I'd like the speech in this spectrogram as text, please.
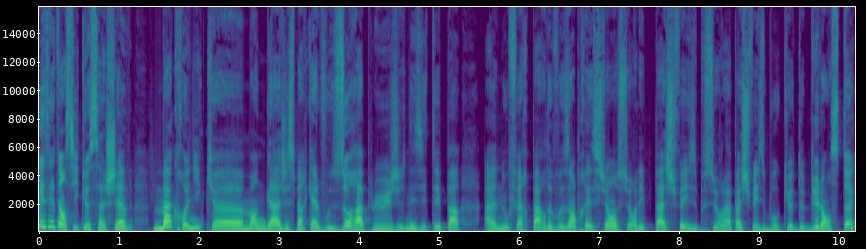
Et c'est ainsi que s'achève ma chronique euh, manga. J'espère qu'elle vous aura plu. N'hésitez pas à nous faire part de vos impressions sur la page Facebook de Bulle en stock.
